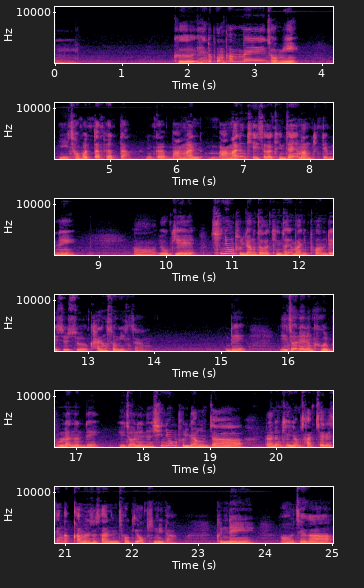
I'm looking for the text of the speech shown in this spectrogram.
음. 그 핸드폰 판매점이 이 접었다 폈다 그러니까 망한 망하는 케이스가 굉장히 많기 때문에 어, 여기에 신용 불량자가 굉장히 많이 포함되어 있을 수 가능성이 있어요. 근데 예전에는 그걸 몰랐는데 예전에는 신용 불량자라는 개념 자체를 생각하면서 사는 적이 없습니다. 근데 어, 제가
